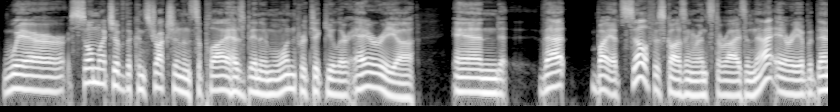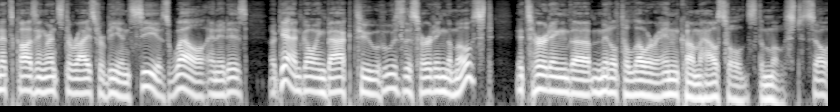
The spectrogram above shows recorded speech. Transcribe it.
where so much of the construction and supply has been in one particular area and that by itself is causing rents to rise in that area, but then it's causing rents to rise for B and C as well. And it is, again, going back to who is this hurting the most? it's hurting the middle to lower income households the most. So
